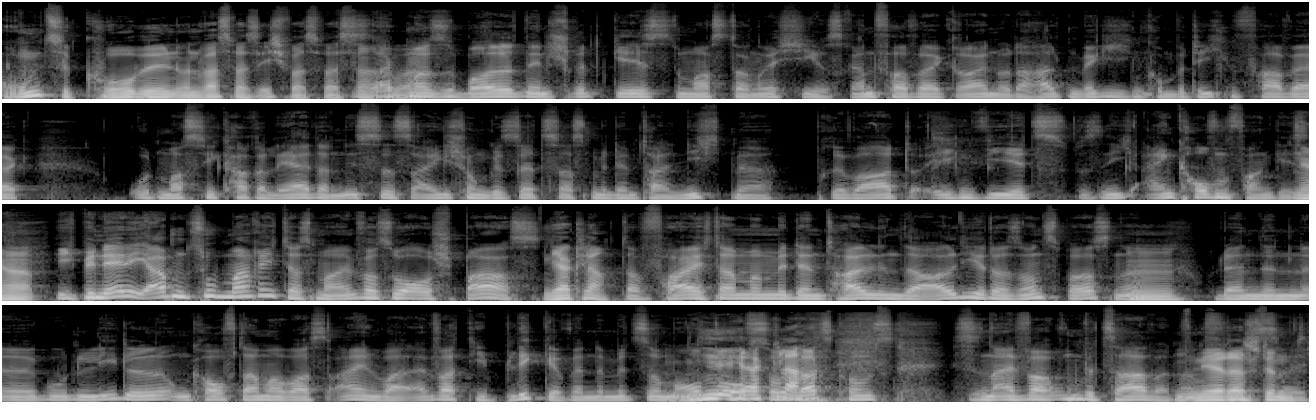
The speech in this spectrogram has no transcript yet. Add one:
rumzukurbeln und was weiß ich was, weißt du? Sag mal, sobald du den Schritt gehst, du machst da ein richtiges Rennfahrwerk rein oder halt wirklich ein Competition-Fahrwerk und machst die Karre leer, dann ist es eigentlich schon gesetzt, dass mit dem Teil nicht mehr privat irgendwie jetzt nicht einkaufen fahren gehst. Ja. Ich bin ehrlich, ab und zu mache ich das mal einfach so aus Spaß. ja, klar. Da fahre ich dann mal mit dem Teil in der Aldi oder sonst was, ne? Mhm. Oder in den äh, guten Lidl und kauf da mal was ein, weil einfach die Blicke, wenn du mit so einem Auto Ja, auf so einen. Platz kommst, sind einfach unbezahlbar. ne? Ja, das stimmt.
